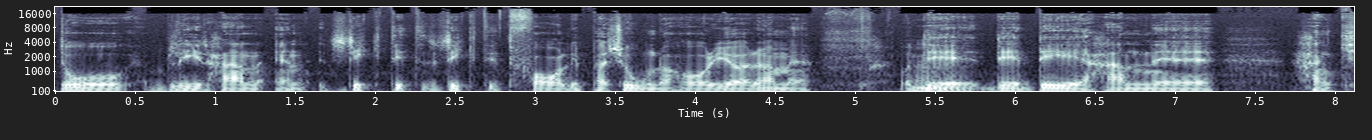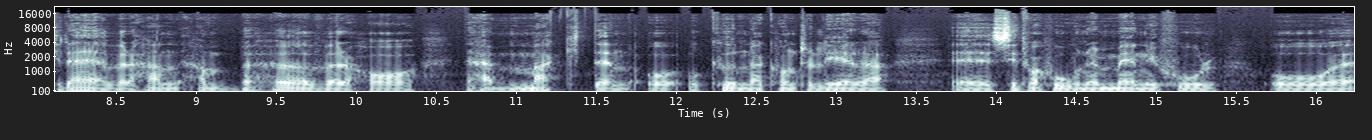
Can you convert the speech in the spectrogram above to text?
då blir han en riktigt, riktigt farlig person att ha att göra med. Och mm. det, det är det han, eh, han kräver. Han, han behöver ha den här makten och, och kunna kontrollera eh, situationer, människor och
